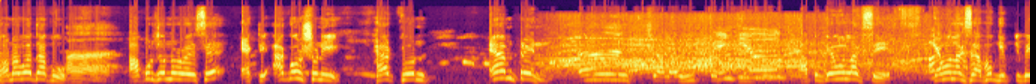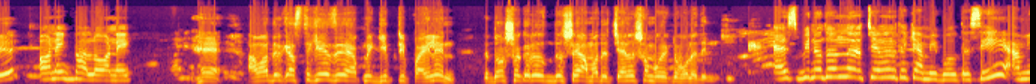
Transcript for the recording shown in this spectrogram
ধন্যবাদ আপু। আপুর জন্য রয়েছে একটি আকর্ষণীয় হেডফোন এম টেন আপু কেমন লাগছে? কেমন লাগছে আপু গিফট পেয়ে? অনেক ভালো অনেক। হ্যাঁ আমাদের কাছ থেকে যে আপনি গিফটটি পাইলেন দর্শকের উদ্দেশ্যে আমাদের চ্যানেল সম্পর্কে একটু বলে দিন। এস বিনোদন চ্যানেল থেকে আমি বলতেছি আমি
